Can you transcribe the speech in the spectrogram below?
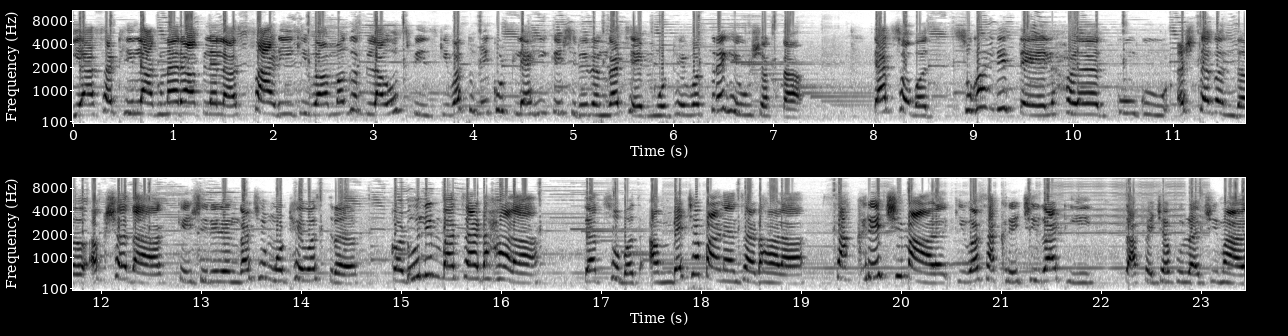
यासाठी लागणारा आपल्याला साडी किंवा मग ब्लाऊज पीस किंवा तुम्ही कुठल्याही केशरी रंगाचे मोठे वस्त्र घेऊ शकता. त्याचसोबत सुगंधित तेल हळद कुंकू अष्टगंध अक्षदा केशरी रंगाचे मोठे वस्त्र कडुलिंबाचा ढाळा त्याचसोबत आंब्याच्या पाण्याचा ढाळा साखरेची माळ किंवा साखरेची गाठी चाफ्याच्या फुलाची माळ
